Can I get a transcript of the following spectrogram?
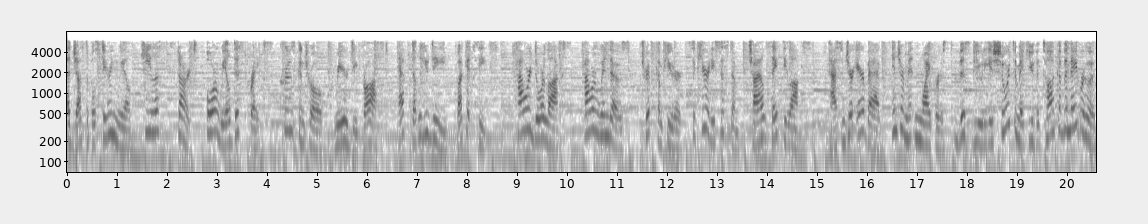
adjustable steering wheel, keyless start, four-wheel disc brakes, cruise control, rear defrost, FWD, bucket seats, power door locks, power windows, trip computer, security system, child safety locks, passenger airbag, intermittent wipers. This beauty is sure to make you the talk of the neighborhood.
